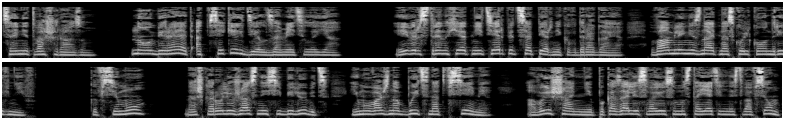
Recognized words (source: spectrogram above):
ценит ваш разум, но убирает от всяких дел, заметила я. Ивер Стрэнхед не терпит соперников, дорогая. Вам ли не знать, насколько он ревнив? Ко всему, наш король ужасный себелюбец, ему важно быть над всеми. А вы, Шанни, показали свою самостоятельность во всем,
